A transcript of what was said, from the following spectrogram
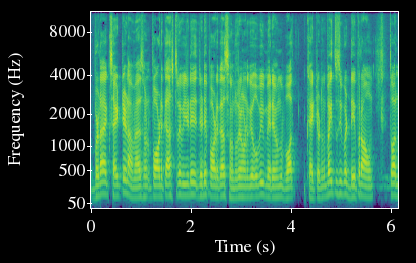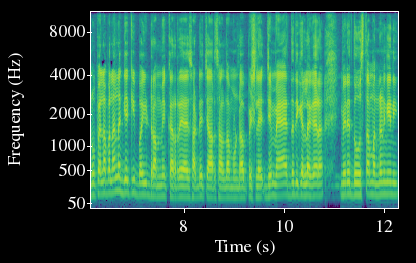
ਬੜਾ ਐਕਸਾਈਟਿਡ ਆ ਮੈਂ ਸੁਣ ਪੋਡਕਾਸਟਰ ਵੀ ਜਿਹੜੇ ਜਿਹੜੇ ਪੋਡਕਾਸਟ ਸੁਣ ਰਹੇ ਹੋਣਗੇ, ਉਹ ਵੀ ਮੇਰੇ ਵਾਂਗੂ ਬਹੁਤ ਐਕਸਾਈਟਿਡ ਹੋਣਗੇ। ਬਾਈ ਤੁਸੀਂ ਵੱਡੇ ਭਰਾ ਹੋ, ਤੁਹਾਨੂੰ ਪਹਿਲਾਂ ਪਹਿਲਾਂ ਲੱਗਿਆ ਕਿ ਬਾਈ ਡਰਾਮੇ ਕਰ ਰਿਹਾ ਹੈ 4.5 ਸਾਲ ਦਾ ਮੁੰਡਾ ਪਿਛਲੇ, ਜੇ ਮੈਂ ਇਦਾਂ ਦੀ ਗੱਲਾਂ ਕਰਾਂ, ਮੇਰੇ ਦੋਸਤ ਤਾਂ ਮੰਨਣਗੇ ਨਹੀਂ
